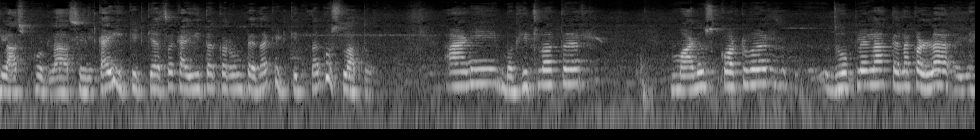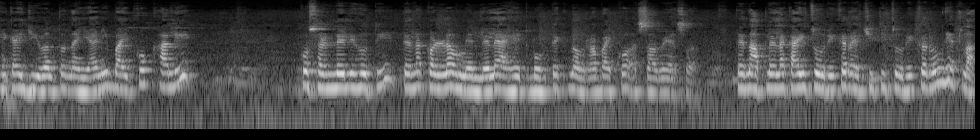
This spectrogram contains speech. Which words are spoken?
ग्लास फोडला असेल काही खिडक्याचं काही तर करून त्यांना खिडकीतनं घुसला तो. आणि बघितलं तर माणूस कॉटवर झोपलेला त्याला कळला हे काही जिवंत नाही. आणि बायको खाली कोसळलेली होती. त्याला कळलं मेलेले आहेत. बहुतेक नवरा बायको असावे असं. त्यानं आपल्याला काही चोरी करायची ती चोरी करून घेतला.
